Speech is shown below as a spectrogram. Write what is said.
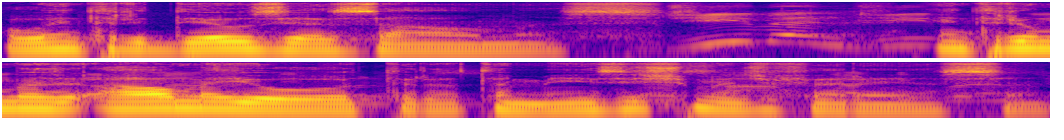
Ou entre Deus e as almas. Entre uma alma e outra também existe uma diferença.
